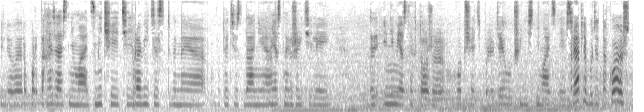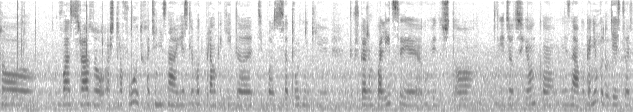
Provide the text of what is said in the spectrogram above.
или в аэропортах нельзя снимать мечети, правительственные вот эти здания местных жителей, да и не местных тоже вообще, типа, людей лучше не снимать здесь. Вряд ли будет такое, что вас сразу оштрафуют, хотя не знаю, если вот прям какие-то типа сотрудники, так скажем, полиции увидят, что идет съемка, не знаю, как они будут действовать,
